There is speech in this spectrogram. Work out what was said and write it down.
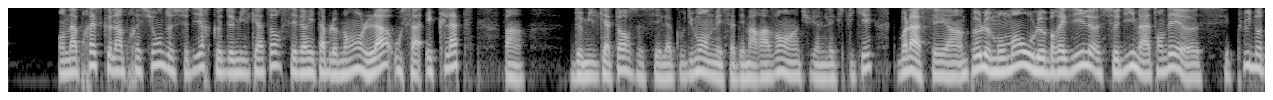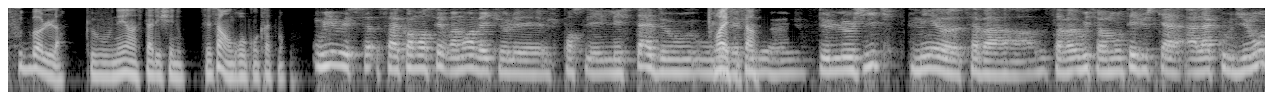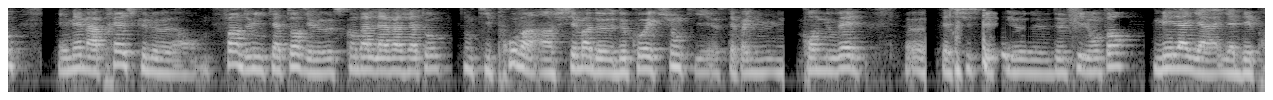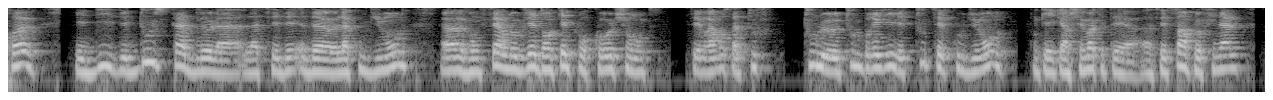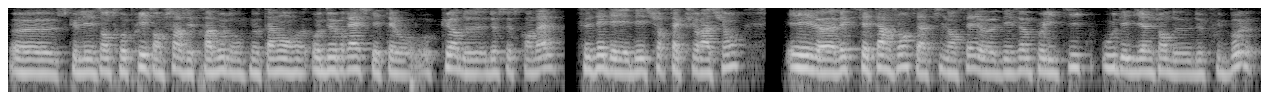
on a presque l'impression de se dire que 2014, c'est véritablement là où ça éclate. Enfin 2014, c'est la Coupe du Monde, mais ça démarre avant, hein, tu viens de l'expliquer. Voilà, c'est un peu le moment où le Brésil se dit, mais attendez, euh, c'est plus notre football là que vous venez installer chez nous. C'est ça en gros concrètement. Oui, oui, ça, a commencé vraiment avec euh, les, je pense les, stades où, il y ça. De, logique, mais euh, ça va, ça va, oui, ça va monter jusqu'à la Coupe du Monde. Et même après, ce que le, en fin 2014, il y a le scandale Lavajato, donc qui prouve un, schéma de, corruption qui, c'était pas une, grande nouvelle, euh, c'est suspecté depuis longtemps. Mais là, il y a, des preuves. Et 10 des 12 stades de la, Coupe du Monde euh, vont faire l'objet d'enquêtes pour corruption. Donc, c'est vraiment, ça touche tout le, tout le Brésil et toute cette Coupe du Monde. Donc, avec un schéma qui était assez simple au final, euh, parce que les entreprises en charge des travaux, donc notamment Odebrecht, qui était au, cœur de, ce scandale, faisaient des, surfacturations. Et avec cet argent, ça finançait des hommes politiques ou des dirigeants de football.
